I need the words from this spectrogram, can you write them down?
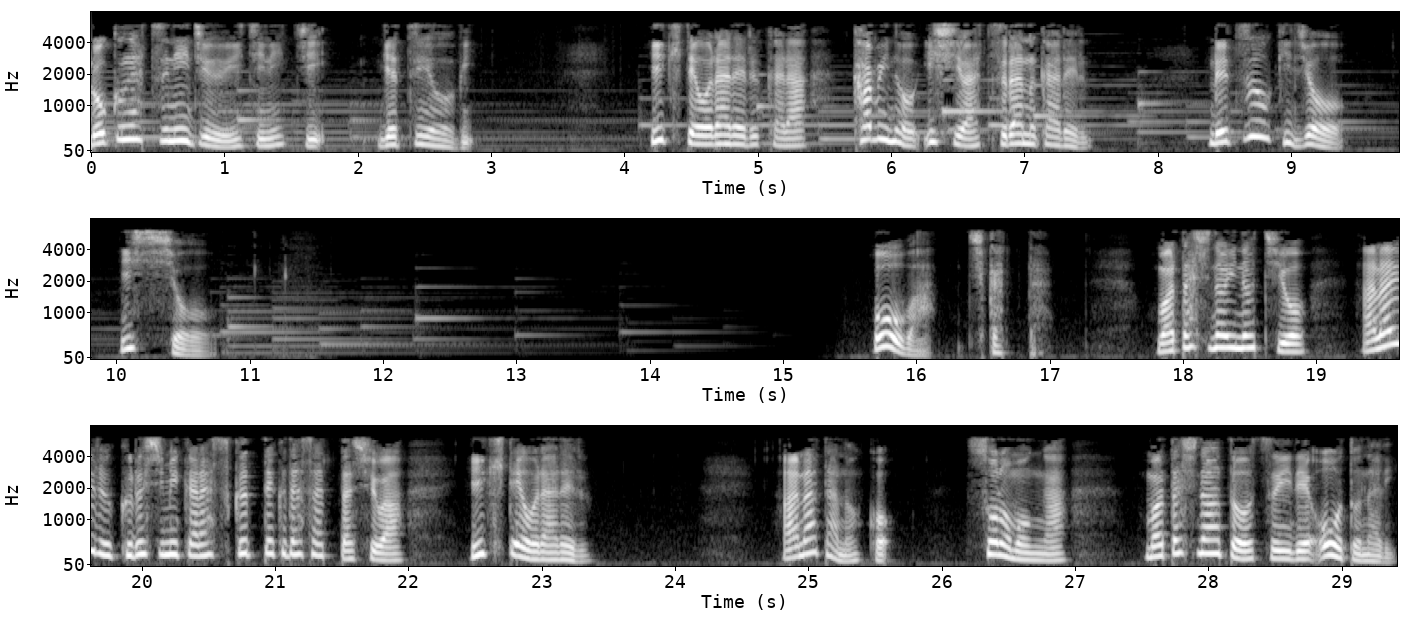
6月21日月曜日生きておられるから神の意志は貫かれる。列王記上一章。王は誓った。私の命をあらゆる苦しみから救ってくださった主は生きておられる。あなたの子、ソロモンが私の後を継いで王となり、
